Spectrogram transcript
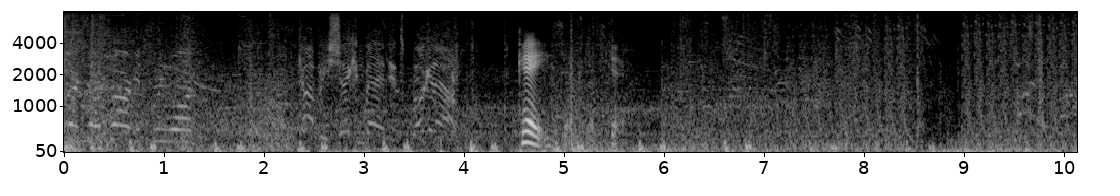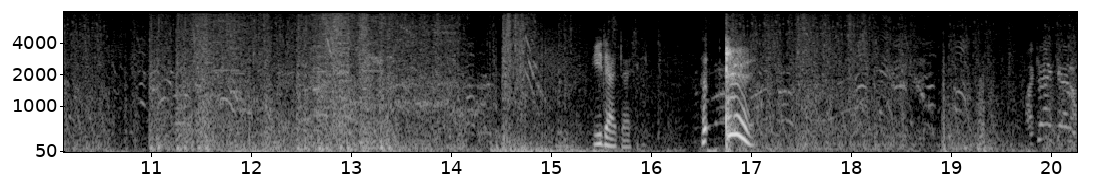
Effect all targets, 3-1. Copy. Shaking bandits. Bugging out. Okay, so let's go. You died, nice. I can't get him.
